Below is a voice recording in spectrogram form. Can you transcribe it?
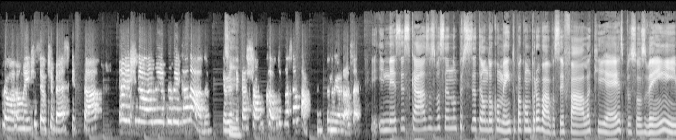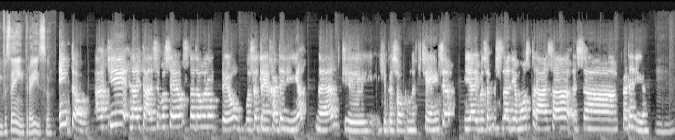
provavelmente se eu tivesse que ficar, eu ia chegar lá e não ia aproveitar nada. Eu Sim. ia ter que achar um canto para sentar. Não ia dar certo. E, e nesses casos você não precisa ter um documento pra comprovar. Você fala que é, as pessoas vêm e você entra, é isso? Então, aqui na Itália, se você é um cidadão europeu, você tem a carteirinha, né, de, de pessoa com deficiência, e aí você precisaria mostrar essa, essa carteirinha. Uhum.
